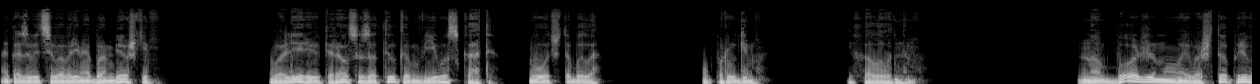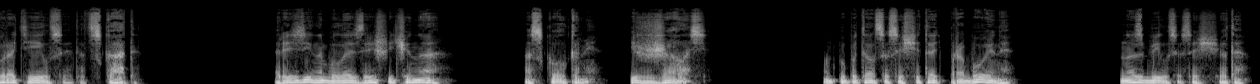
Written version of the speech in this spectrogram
Оказывается, во время бомбежки Валерий упирался затылком в его скат. Вот что было упругим и холодным. Но, боже мой, во что превратился этот скат! Резина была изрешечена осколками и сжалась. Он попытался сосчитать пробоины, но сбился со счета.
